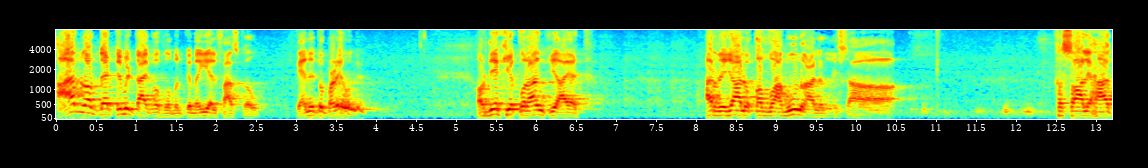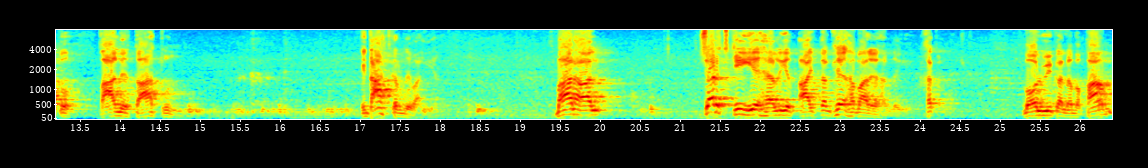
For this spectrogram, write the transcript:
I am not that type of woman کہ میں یہ الفاظ کہوں۔ کہنے تو پڑے ہوں گے۔ اور دیکھیے قرآن کی آیت، الرجال قوامون علی النساء، فصالحات قانتات اطاعت کرنے والی ہیں۔ بہرحال، چرچ کی یہ حیلیت آج تک ہے، ہمارے یہاں نہیں، ختم مولوی کا نہ مقام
